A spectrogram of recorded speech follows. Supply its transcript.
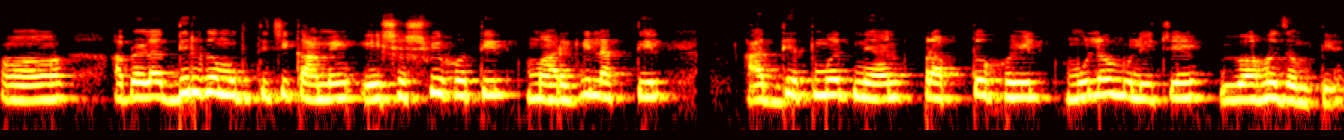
आपल्याला दीर्घ मुदतीची कामे यशस्वी होतील मार्गी लागतील अध्यात्म ज्ञान प्राप्त होईल मुलं मुलीचे विवाह जमतील.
